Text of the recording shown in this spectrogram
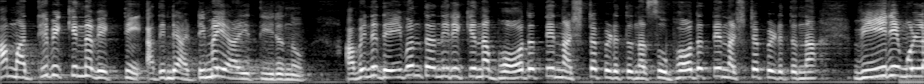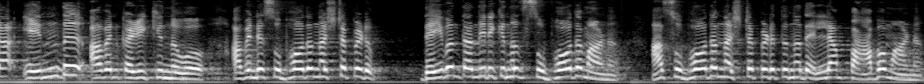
ആ മദ്യപിക്കുന്ന വ്യക്തി അതിന്റെ അടിമയായിത്തീരുന്നു. അവന് ദൈവം തന്നിരിക്കുന്ന ബോധത്തെ നഷ്ടപ്പെടുത്തുന്ന സുബോധത്തെ നഷ്ടപ്പെടുത്തുന്ന വീര്യമുള്ള എന്ത് അവൻ കഴിക്കുന്നുവോ അവന്റെ സുബോധം നഷ്ടപ്പെടും. ദൈവം തന്നിരിക്കുന്നത് സുബോധമാണ്. ആ സുബോധം നഷ്ടപ്പെടുത്തുന്നതെല്ലാം പാപമാണ്.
